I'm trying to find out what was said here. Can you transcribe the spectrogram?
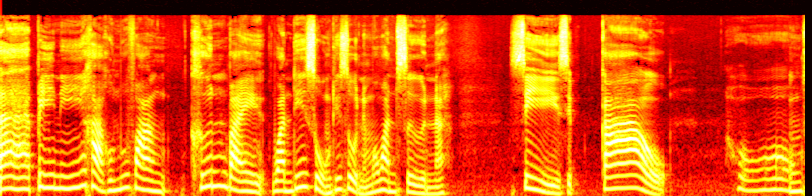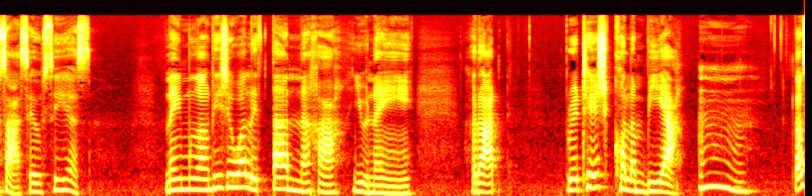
แต่ปีนี้ค่ะ คุณผู้ฟังขึ้นไปวันที่สูงที่สุดเนี่ยเมื่อวันซืนนะสี่สิบเก้าโหองศาเซลเซียส ในเมืองที่ชื่อว่าลิตตันนะคะ อยู่ในรัฐบริ i ิชโคลัมเบียอืมแล้ว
